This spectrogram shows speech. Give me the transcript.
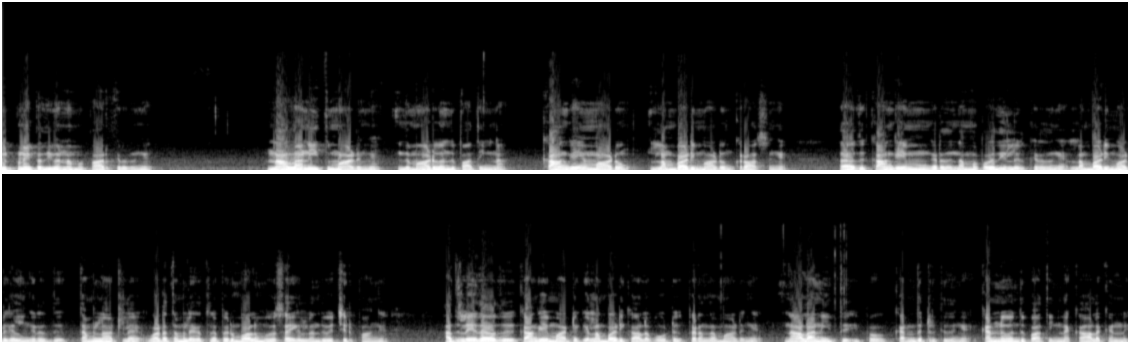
விற்பனை பதிவை நம்ம பார்க்குறதுங்க. நாலாநீத்து மாடுங்க. இந்த மாடு வந்து பார்த்திங்கன்னா காங்கேயம் மாடும் லம்பாடி மாடும் கிராஸுங்க. அதாவது காங்கேயம்ங்கிறது நம்ம பகுதியில் இருக்கிறதுங்க. லம்பாடி மாடுகள்ங்கிறது தமிழ்நாட்டில் வட தமிழகத்தில் பெரும்பாலும் விவசாயிகள் வந்து வச்சுருப்பாங்க. அதில் ஏதாவது காங்கேய மாட்டுக்கு லம்பாடி காலை போட்டு பிறந்த மாடுங்க. நாலாநீத்து இப்போ கறந்துட்டுருக்குதுங்க கண் வந்து பார்த்திங்கன்னா காலக்கன்று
